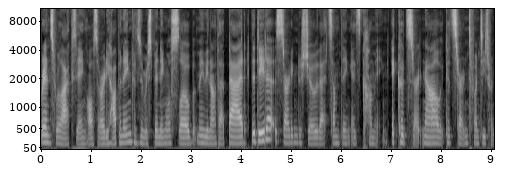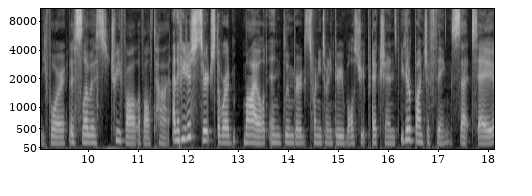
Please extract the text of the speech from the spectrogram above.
rents relaxing, also already happening, consumer spending will slow, but maybe not that bad. The data is starting to show that something is coming. It could start now, it could start in 2024, the slowest tree fall of all time. And if you just search the word mild in Bloomberg's 2023 Wall Street predictions, you get a bunch of things that say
